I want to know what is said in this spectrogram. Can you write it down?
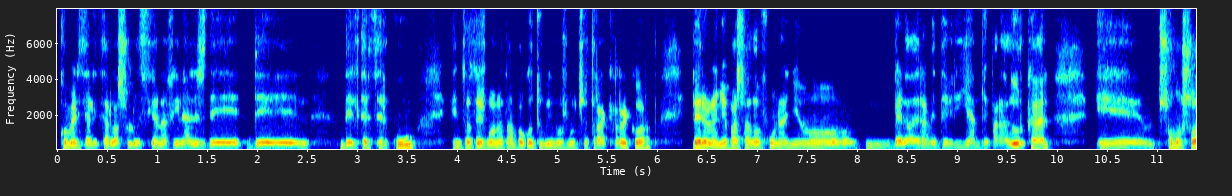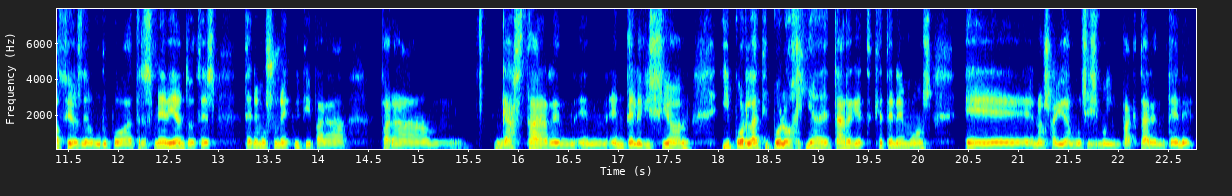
comercializar la solución a finales del tercer Q, entonces, bueno, tampoco tuvimos mucho track record, pero el año pasado fue un año verdaderamente brillante para Durcal. Eh, somos socios del grupo A3 Media, entonces tenemos un equity para, para mm, gastar en, televisión y por la tipología de target que tenemos, eh, nos ayuda muchísimo a impactar en tele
